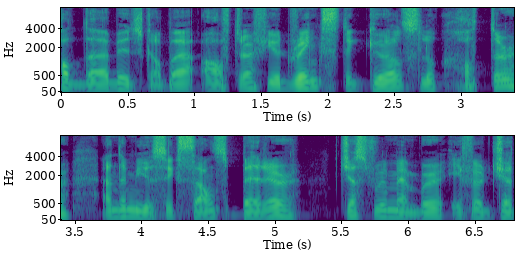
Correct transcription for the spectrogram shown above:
hadde budskapet 'After a few drinks, the girls look hotter and the music sounds better'. Just remember, if your ju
